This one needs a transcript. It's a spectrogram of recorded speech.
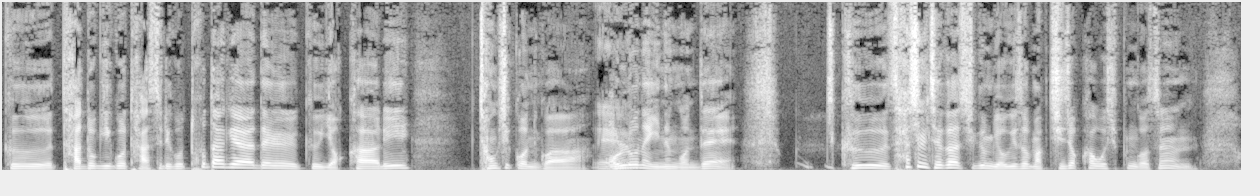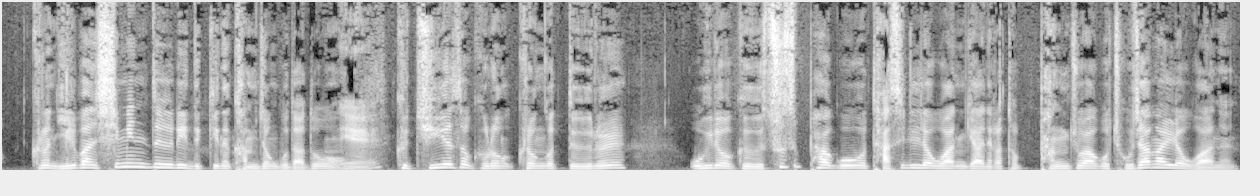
그 다독이고 다스리고 토닥여야 될 그 역할이 정치권과 예. 언론에 있는 건데 그 사실 제가 지금 여기서 막 지적하고 싶은 것은 그런 일반 시민들이 느끼는 감정보다도 예. 그 뒤에서 그런 그런 것들을 오히려 그 수습하고 다스리려고 하는 게 아니라 더 방조하고 조장하려고 하는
